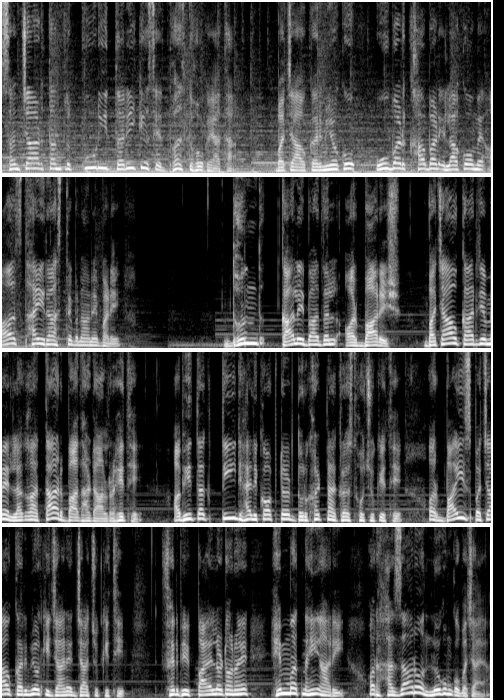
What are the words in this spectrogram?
संचार तंत्र पूरी तरीके से ध्वस्त हो गया था। बचाव कर्मियों को ऊबड़ खाबड़ इलाकों में अस्थायी रास्ते बनाने पड़े। धुंध, काले बादल और बारिश बचाव कार्य में लगातार बाधा डाल रहे थे। अभी तक तीन हेलीकॉप्टर दुर्घटनाग्रस्त हो चुके थे और 22 बचाव कर्मियों की जानें जा चुकी थी। फिर भी पायलटों ने हिम्मत नहीं हारी और हज़ारों लोगों को बचाया।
